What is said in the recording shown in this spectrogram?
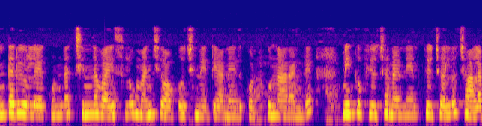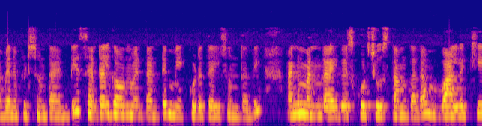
ఇంటర్వ్యూ లేకుండా చిన్న వయసులో మంచి ఆపర్చునిటీ అనేది కొట్టుకున్నారంటే మీకు ఫ్యూచర్ అనేది ఫ్యూచర్ ఫ్యూచర్లో చాలా బెనిఫిట్స్ ఉంటాయండి. సెంట్రల్ గవర్నమెంట్ అంటే మీకు కూడా తెలిసి ఉంటుంది. అండ్ మనం రైల్వేస్ కూడా చూస్తాం కదా వాళ్ళకి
